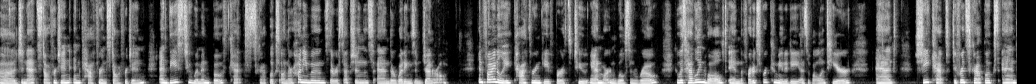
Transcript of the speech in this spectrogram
uh, Jeanette Stoffergen and Catherine Stoffergen, and these two women both kept scrapbooks on their honeymoons, their receptions, and their weddings in general. And finally, Catherine gave birth to Anne Martin Wilson Rowe, who was heavily involved in the Fredericksburg community as a volunteer, and she kept different scrapbooks and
